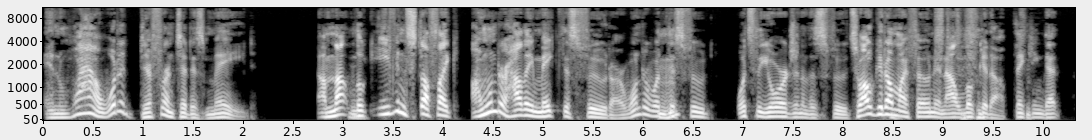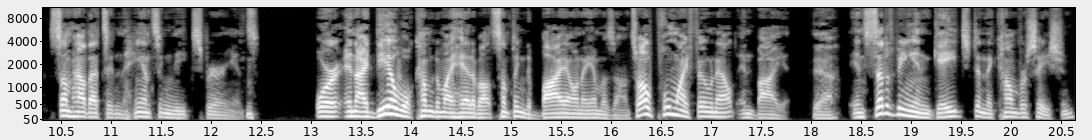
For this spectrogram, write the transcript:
And wow, what a difference it has made. I'm not mm-hmm. look even stuff like I wonder how they make this food or I wonder what mm-hmm. this food what's the origin of this food. So I'll get on my phone and I'll look it up thinking that somehow that's enhancing the experience or an idea will come to my head about something to buy on Amazon. So I'll pull my phone out and buy it. Yeah. Instead of being engaged in the conversation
